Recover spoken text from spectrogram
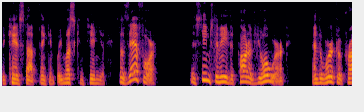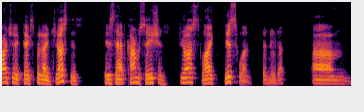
We can't stop thinking. We must continue. So therefore, it seems to me that part of your work and the work of Project Expedite Justice is to have conversations just like this one, Danuta. Um,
